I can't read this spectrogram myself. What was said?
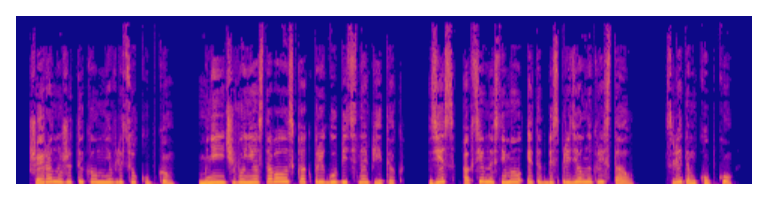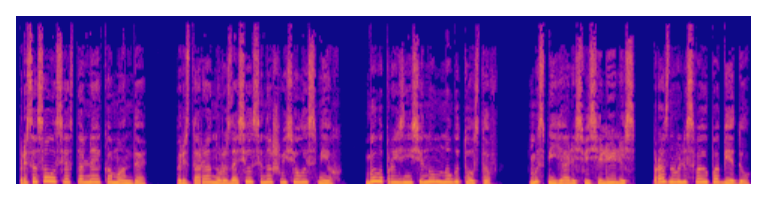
— Шейран уже тыкал мне в лицо кубком. Мне ничего не оставалось, как пригубить напиток. Зес активно снимал этот беспредел на кристалл. Следом к кубку присосалась и остальная команда. По ресторану разносился наш веселый смех. Было произнесено много тостов. Мы смеялись, веселились, праздновали свою победу,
